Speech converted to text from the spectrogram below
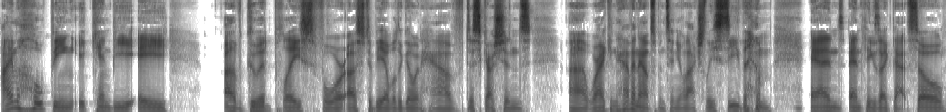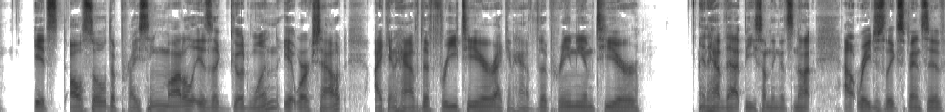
I'm hoping it can be a a good place for us to be able to go and have discussions uh, where I can have announcements and you'll actually see them and and things like that. So it's also the pricing model is a good one. It works out. I can have the free tier, I can have the premium tier and have that be something that's not outrageously expensive.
